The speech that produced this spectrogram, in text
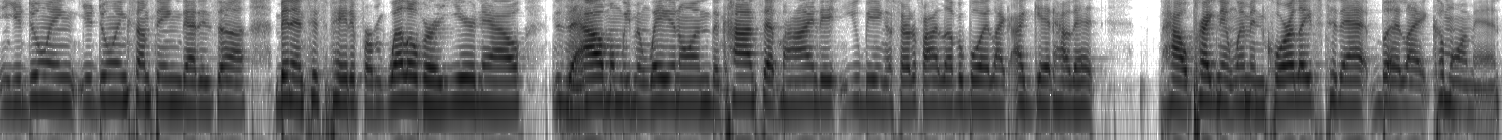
You're doing you're doing something that has uh, been anticipated for well over a year now. This is the album we've been waiting on. The concept behind it, you being a certified lover boy, like I get how that how pregnant women correlates to that, but like, come on, man.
